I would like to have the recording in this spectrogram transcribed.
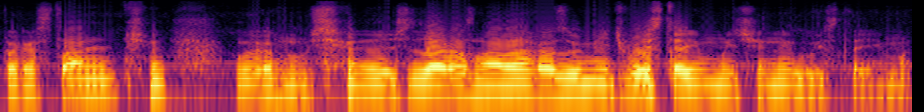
перестань, вернусь. Зараз треба розуміти, вистоїмо чи не вистоїмо.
